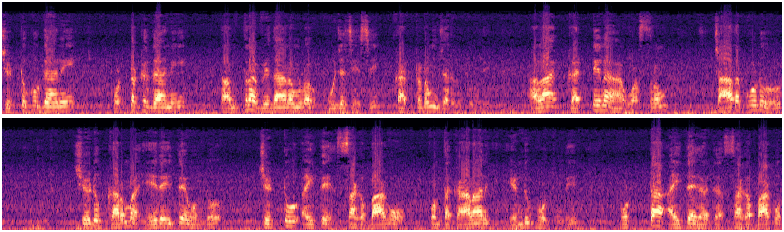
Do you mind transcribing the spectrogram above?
చెట్టుకు కానీ పుట్టకు కానీ తంత్ర విధానంలో పూజ చేసి కట్టడం జరుగుతుంది. అలా కట్టిన వస్త్రం చాదకుడు చెడు కర్మ ఏదైతే ఉందో చెట్టు అయితే సగ భాగం కొంతకాలానికి ఎండిపోతుంది. పుట్ట అయితే గనక సగ భాగం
